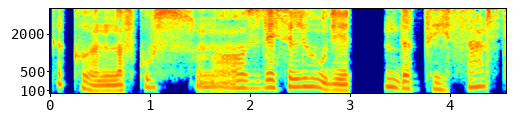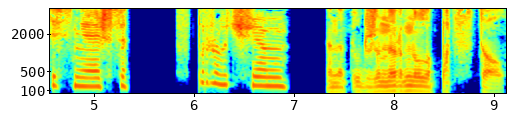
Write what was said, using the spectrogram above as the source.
какой он на вкус, но здесь люди, «Да ты сам стесняешься. Впрочем...» Она тут же нырнула под стол,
